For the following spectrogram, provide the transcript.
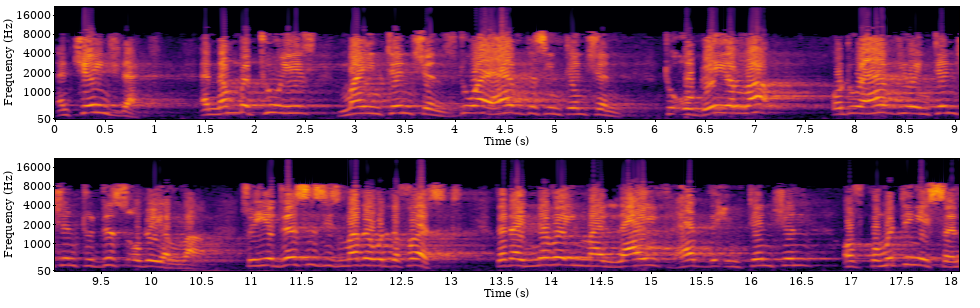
And change that. And number two is, my intentions. Do I have this intention to obey Allah or do I have your intention to disobey Allah? So he addresses his mother with the first that I never in my life had the intention of committing a sin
